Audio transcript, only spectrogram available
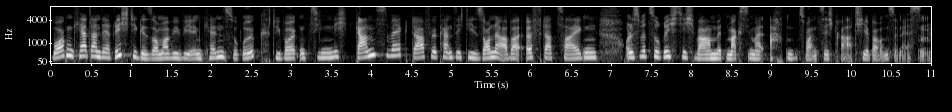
Morgen kehrt dann der richtige Sommer, wie wir ihn kennen, zurück. Die Wolken ziehen nicht ganz weg. Dafür kann sich die Sonne aber öfter zeigen. Und es wird so richtig warm mit maximal 28 Grad hier bei uns in Essen.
